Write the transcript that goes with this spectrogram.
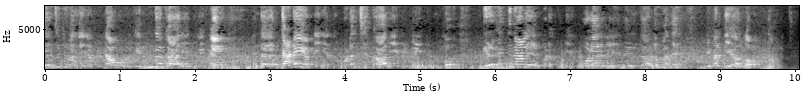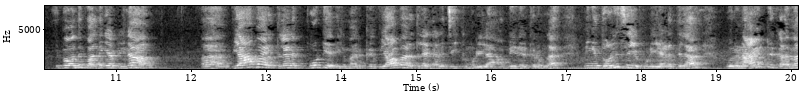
செஞ்சுட்டு வந்தீங்க அப்படின்னா உங்களுக்கு எந்த காரியத்துலையுமே இந்த தடை அப்படிங்கிறது உடஞ்சி காரிய வெற்றி இருக்கும் கிரகத்தினால் ஏற்படக்கூடிய கோளாறுகள் எது இருந்தாலும் அது நிவர்த்தியாகும். இப்போ வந்து பார்த்தீங்க அப்படின்னா வியாபாரத்தில் எனக்கு போட்டி அதிகமாக இருக்குது வியாபாரத்தில் என்னால் ஜெயிக்க முடியல அப்படின்னு இருக்கிறவங்க நீங்கள் தொழில் செய்யக்கூடிய இடத்துல ஒரு ஞாயிற்றுக்கிழமை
